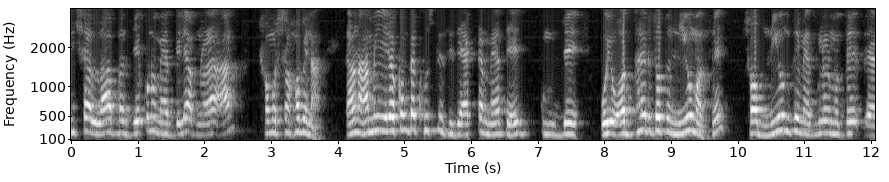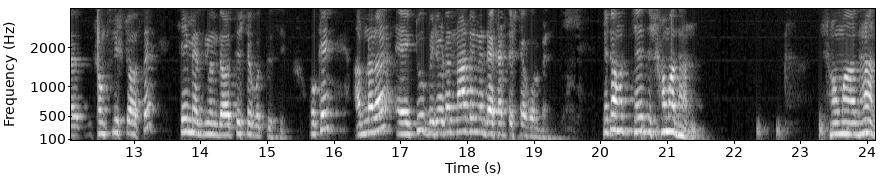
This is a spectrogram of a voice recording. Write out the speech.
ইনশাল্লাহ আপনার যে কোনো ম্যাথ দিলে আপনারা আর সমস্যা হবে না। কারণ আমি এরকমটা খুঁজতেছি যে একটা ম্যাথে যে ওই অধ্যায়ের যত নিয়ম আছে সব নিয়ম যে ম্যাথগুলোর মধ্যে সংশ্লিষ্ট আছে, সেই ম্যাথগুলো দেওয়ার চেষ্টা করতেছি। ওকে? আপনারা একটু ভিডিওটা না টেনে দেখার চেষ্টা করবেন। এটা হচ্ছে যে সমাধান। সমাধান।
